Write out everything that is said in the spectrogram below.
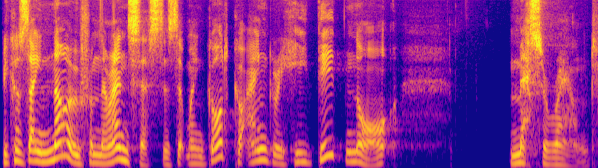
Because they know from their ancestors that when God got angry, he did not mess around.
